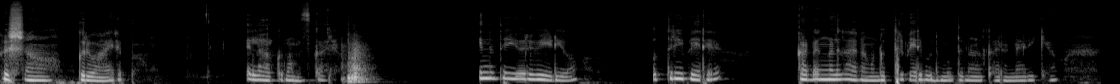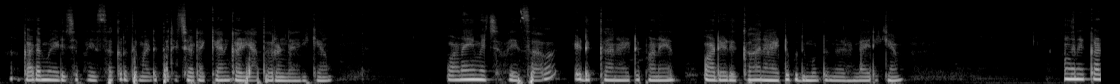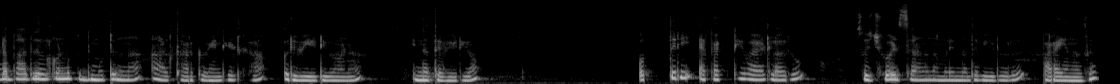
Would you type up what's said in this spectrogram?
കൃഷ്ണ ഗുരുവായൂരപ്പ. എല്ലാവർക്കും നമസ്കാരം. ഇന്നത്തെ ഈ ഒരു വീഡിയോ ഒത്തിരി പേര് കടങ്ങൾ കാരണം കൊണ്ട് ഒത്തിരി പേര് ബുദ്ധിമുട്ടുന്ന ആൾക്കാരുണ്ടായിരിക്കാം. കടം മേടിച്ച പൈസ കൃത്യമായിട്ട് തിരിച്ചടയ്ക്കാൻ കഴിയാത്തവരുണ്ടായിരിക്കാം. പണയം വെച്ച പൈസ എടുക്കാനായിട്ട് പണയ പടെടുക്കാനായിട്ട് ബുദ്ധിമുട്ടുന്നവരുണ്ടായിരിക്കാം. അങ്ങനെ കടബാധ്യതകൾ കൊണ്ട് ബുദ്ധിമുട്ടുന്ന ആൾക്കാർക്ക് വേണ്ടിയിട്ടുള്ള ഒരു വീഡിയോ ആണ് ഇന്നത്തെ വീഡിയോ. ഒത്തിരി എഫക്റ്റീവായിട്ടുള്ള ഒരു സ്വിച്ച് വേർഡ്സാണ് നമ്മൾ ഇന്നത്തെ വീഡിയോയിൽ പറയുന്നത്.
